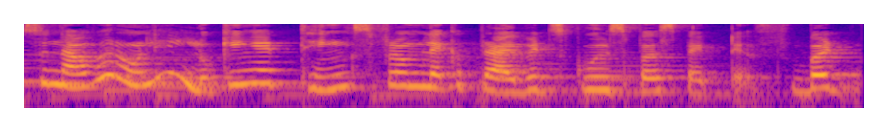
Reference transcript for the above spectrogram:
so now we're only looking at things from like a private school's perspective. But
